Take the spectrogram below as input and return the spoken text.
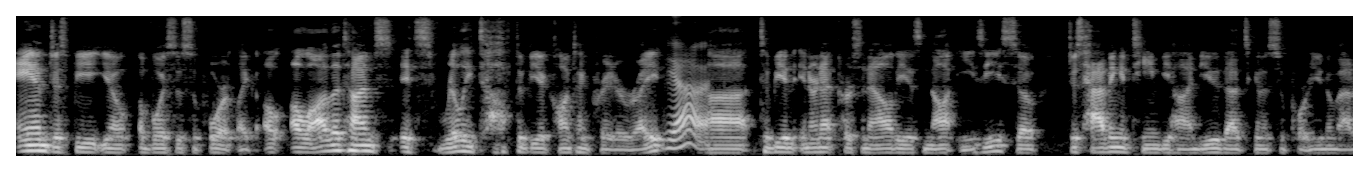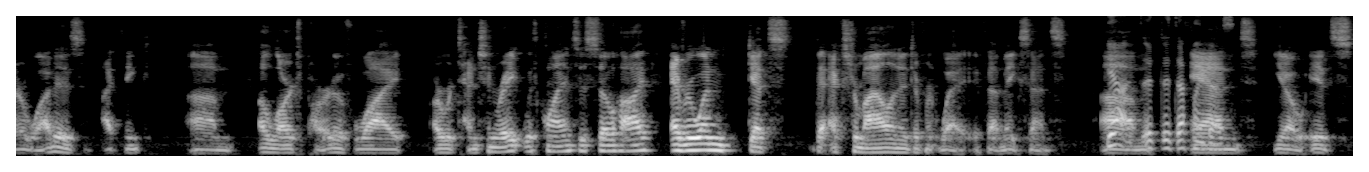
and just be you know a voice of support. Like a, a, lot of the times it's really tough to be a content creator right? Yeah. Uh, to be an internet personality is not easy. So just having a team behind you that's going to support you no matter what is i think um, a large part of why our retention rate with clients is so high. Everyone gets the extra mile in a different way, if that makes sense. Yeah, um, it, it, definitely and, does. you know, it's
